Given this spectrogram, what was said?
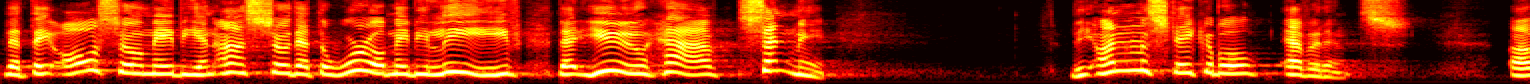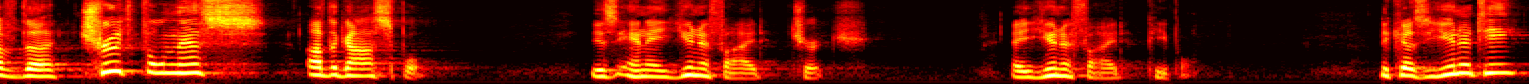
that they also may be in us, so that the world may believe that you have sent me. The unmistakable evidence of the truthfulness of the gospel is in a unified church, a unified people. Because unity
